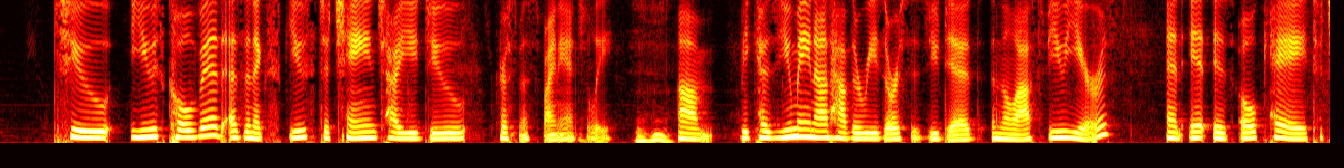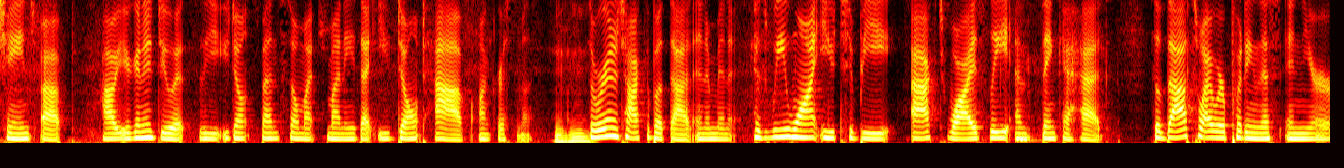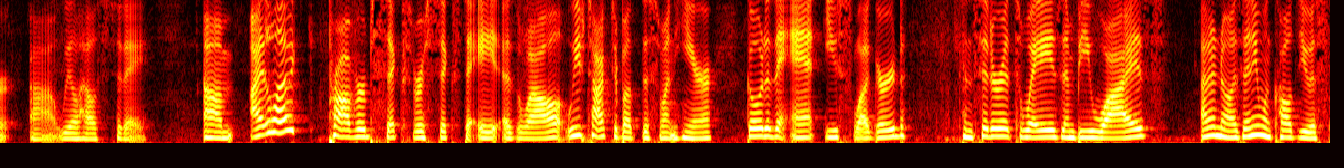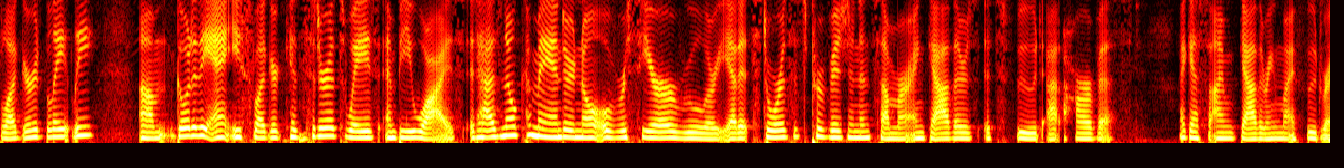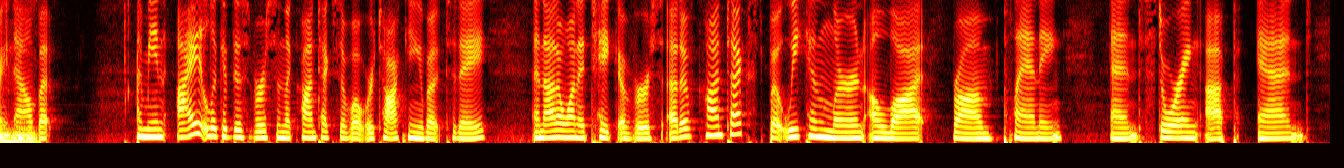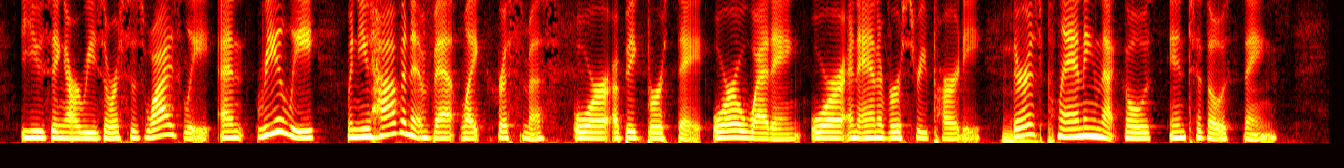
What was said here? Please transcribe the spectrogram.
to use COVID as an excuse to change how you do Christmas financially. Mm-hmm. Um, because you may not have the resources you did in the last few years, and it is okay to change up how you're going to do it so that you don't spend so much money that you don't have on Christmas. So we're going to talk about that in a minute because we want you to be act wisely and think ahead. So that's why we're putting this in your uh, wheelhouse today. Um, I like Proverbs 6, verse 6 to 8 as well. We've talked about this one here. Go to the ant, you sluggard, consider its ways and be wise. I don't know. Has anyone called you a sluggard lately? Um, go to the ant, you sluggard. Consider its ways and be wise. It has no commander, no overseer or ruler, yet it stores its provision in summer and gathers its food at harvest. I guess I'm gathering my food right now, but I mean, I look at this verse in the context of what we're talking about today, and I don't want to take a verse out of context, but we can learn a lot from planning and storing up and using our resources wisely. And really, when you have an event like Christmas or a big birthday or a wedding or an anniversary party, hmm. there is planning that goes into those things.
